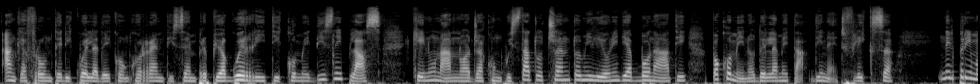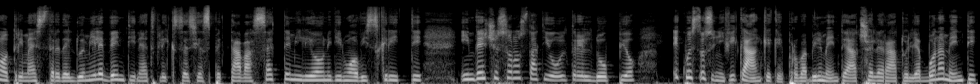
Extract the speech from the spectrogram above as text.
anche a fronte di quella dei concorrenti sempre più agguerriti come Disney Plus, che in un anno ha già conquistato 100 milioni di abbonati, poco meno della metà di Netflix. Nel primo trimestre del 2020 Netflix si aspettava 7 milioni di nuovi iscritti, invece sono stati oltre il doppio e questo significa anche che probabilmente ha accelerato gli abbonamenti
